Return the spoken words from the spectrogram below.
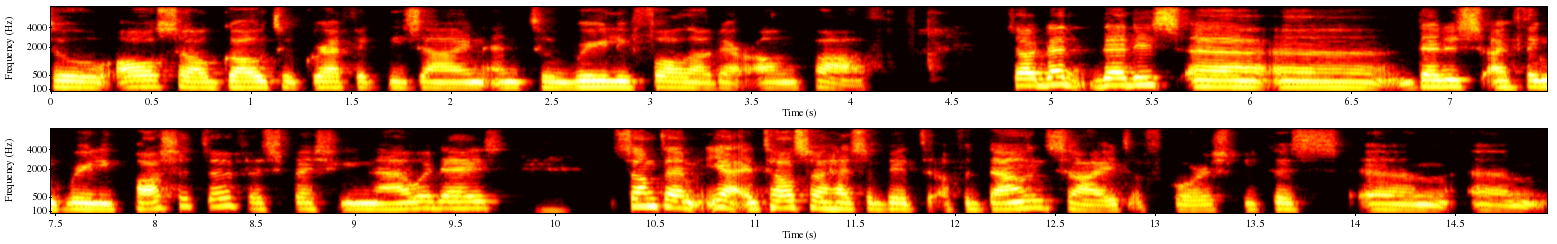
to also go to graphic design and to really follow their own path. So that that is uh, uh, that is I think really positive, especially nowadays. Sometimes, yeah, it also has a bit of a downside, of course, because um, um,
